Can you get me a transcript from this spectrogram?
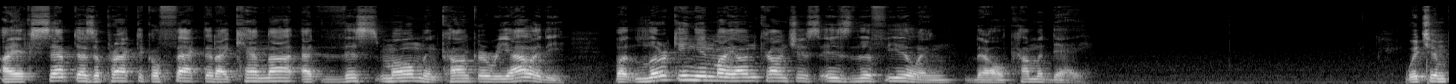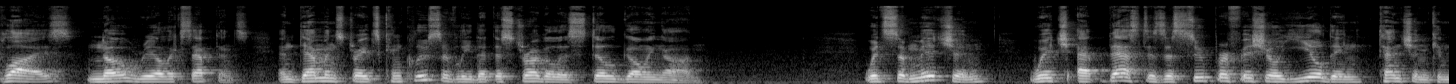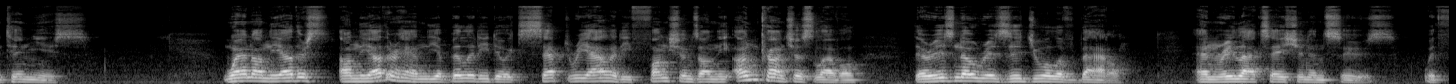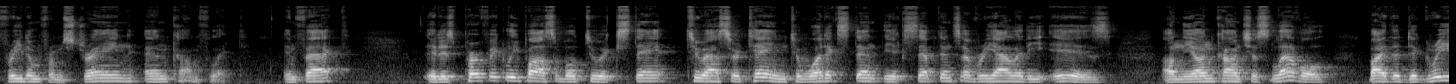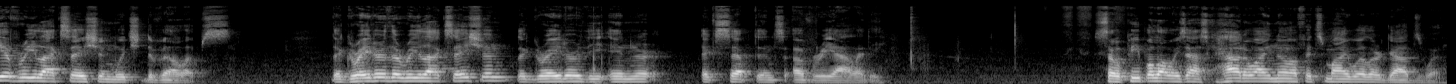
I accept as a practical fact that I cannot at this moment conquer reality but lurking in my unconscious is the feeling there'll come a day. Which implies no real acceptance and demonstrates conclusively that the struggle is still going on. With submission, which at best is a superficial yielding, tension continues. When, on the, other, on the other hand, the ability to accept reality functions on the unconscious level, there is no residual of battle, and relaxation ensues, with freedom from strain and conflict. In fact, it is perfectly possible to, extend, to ascertain to what extent the acceptance of reality is on the unconscious level by the degree of relaxation which develops. The greater the relaxation, the greater the inner acceptance of reality. So people always ask, How do I know if it's my will or God's will?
